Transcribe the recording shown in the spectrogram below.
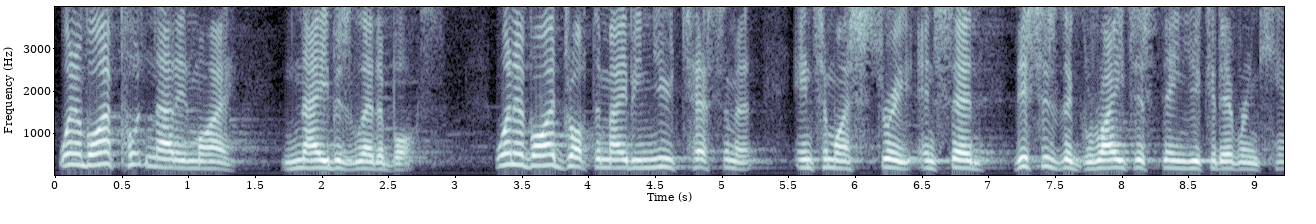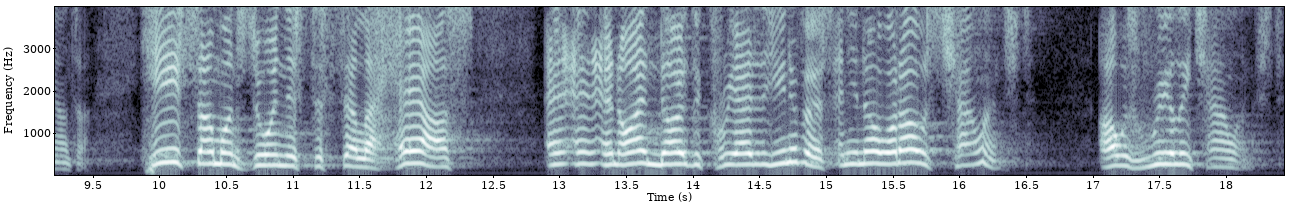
When have I put that in my neighbour's letterbox? When have I dropped a maybe New Testament into my street and said, This is the greatest thing you could ever encounter? Here, someone's doing this to sell a house, and, and, and I know the creator of the universe. And you know what? I was challenged. I was really challenged.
